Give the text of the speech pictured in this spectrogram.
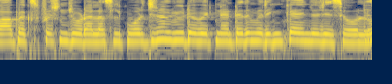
బాబు ఎక్స్ప్రెషన్ చూడాలి. అసలు ఒరిజినల్ వీడియో పెట్టినట్టయితే మీరు ఇంకా ఎంజాయ్ చేసేవాళ్ళు.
